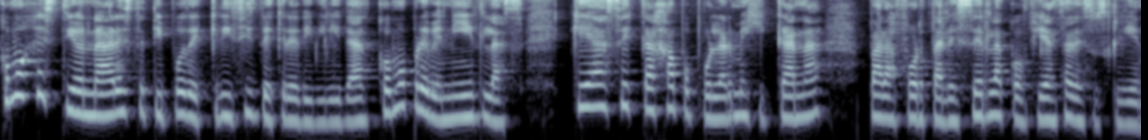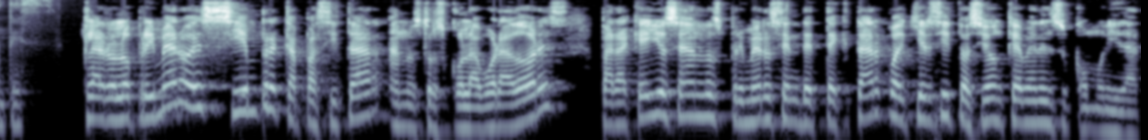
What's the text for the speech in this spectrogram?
¿Cómo gestionar este tipo de crisis de credibilidad? ¿Cómo prevenirlas? ¿Qué hace Caja Popular Mexicana para fortalecer la confianza de sus clientes? Claro, lo primero es siempre capacitar a nuestros colaboradores para que ellos sean los primeros en detectar cualquier situación que ven en su comunidad.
